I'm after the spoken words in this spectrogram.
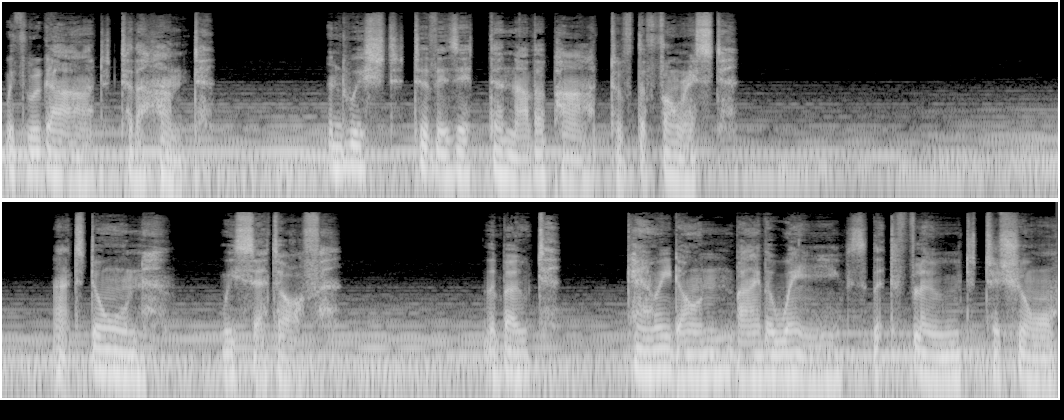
with regard to the hunt and wished to visit another part of the forest. At dawn, we set off. The boat, carried on by the waves that flowed to shore,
